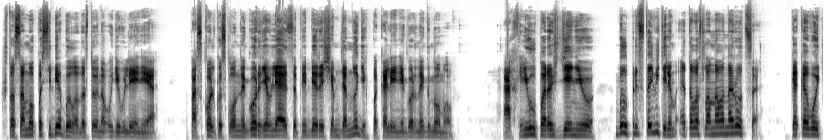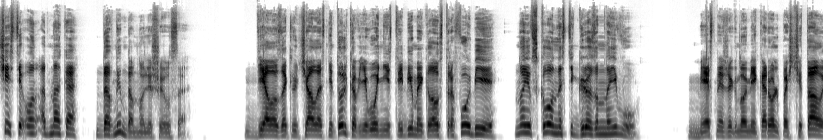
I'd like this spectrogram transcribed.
что само по себе было достойно удивления, поскольку склоны гор являются прибежищем для многих поколений горных гномов. А Хьюл по рождению был представителем этого славного народца, каковой чести он, однако, давным-давно лишился. Дело заключалось не только в его неистребимой клаустрофобии, но и в склонности к грезам наяву. Местный же гномий король посчитал,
